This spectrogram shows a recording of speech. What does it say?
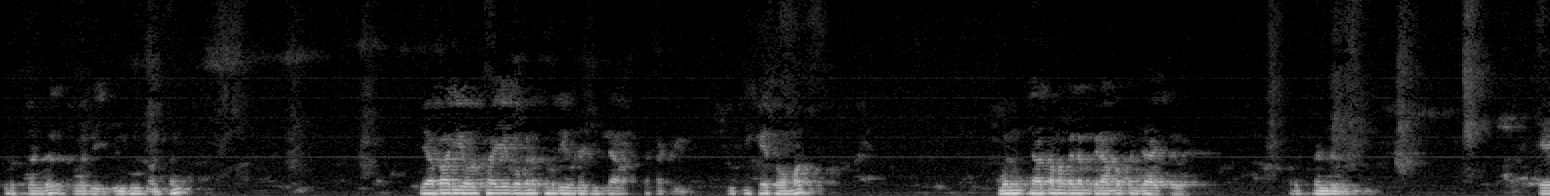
പ്രസിഡന്റ് ശ്രീമതി ബിന്ദു ജോൺസൺ വ്യാപാരി വ്യവസായ ഏകോപന സമിതിയുടെ ജില്ലാ സെക്രട്ടറി ജി കെ തോമസ് മുൻ ചാത്തമംഗലം ഗ്രാമപഞ്ചായത്ത് പ്രസിഡന്റ് കെ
